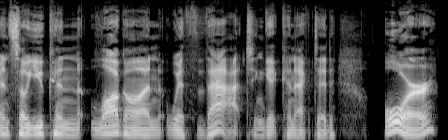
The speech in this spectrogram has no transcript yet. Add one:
And so you can log on with that and get connected, or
